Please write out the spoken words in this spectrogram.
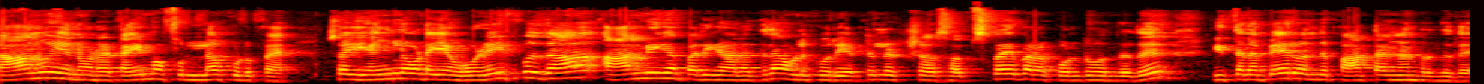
நானும் என்னோட டைமை ஃபுல்லாக கொடுப்பேன். ஸோ எங்களுடைய உழைப்பு தான் ஆன்மீக பரிகாரத்தில் அவளுக்கு ஒரு எட்டு லட்சம் சப்ஸ்கிரைபரை கொண்டு வந்தது. இத்தனை பேர் வந்து பார்த்தாங்கன்னு இருந்தது.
